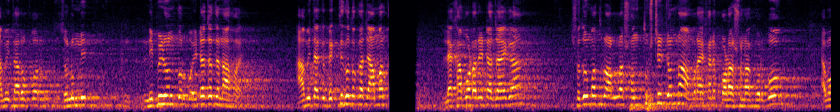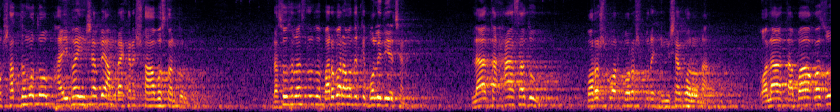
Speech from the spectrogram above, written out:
আমি তার উপর জুলুম নিপীড়ন করব, এটা যাতে না হয়। আমি তাকে ব্যক্তিগত কাজে আমার লেখাপড়ার এটা জায়গা। শুধুমাত্র আল্লাহ সন্তুষ্টির জন্য আমরা এখানে পড়াশোনা করব এবং সাধ্যমতো ভাই ভাই হিসাবে আমরা এখানে সহাবস্থান করব। রাসুল সাল্লাহ সাল্লাম তো বারবার আমাদেরকে বলে দিয়েছেন, লা তাহাসাদু, পরস্পর পরস্পরে হিংসা করো না। ওলা তাবাকাজু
